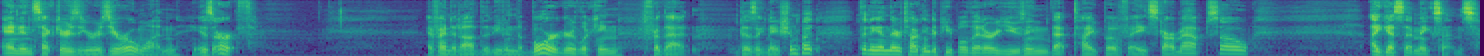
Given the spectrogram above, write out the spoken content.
And in Sector 001 is Earth. I find it odd that even the Borg are looking for that designation, but then again, they're talking to people that are using that type of a star map, so I guess that makes sense.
